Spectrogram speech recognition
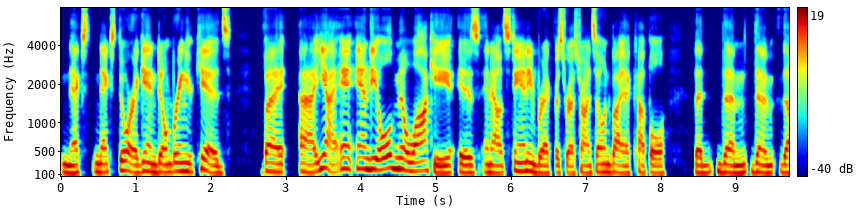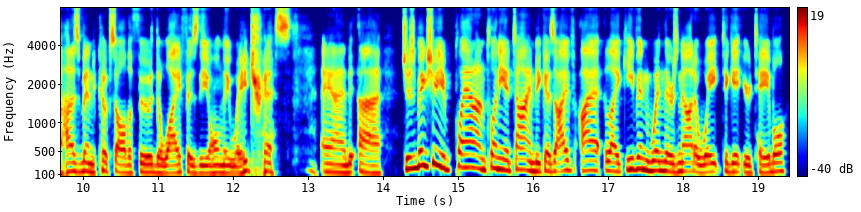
Next next door. Again, don't bring your kids. But uh, yeah, and, and the old Milwaukee is an outstanding breakfast restaurant. It's owned by a couple. The the the the husband cooks all the food. The wife is the only waitress, and uh, just make sure you plan on plenty of time because I've I like even when there's not a wait to get your table,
